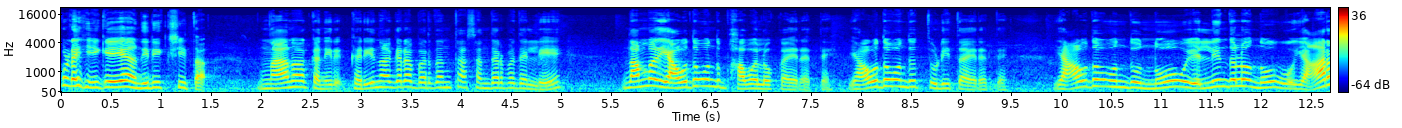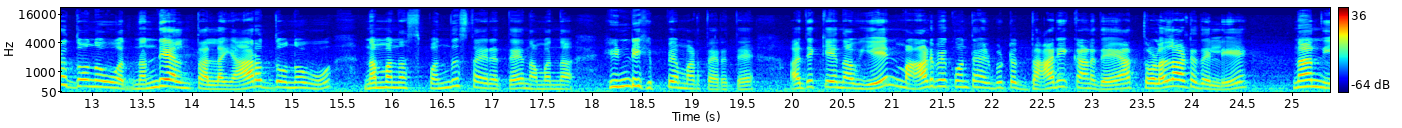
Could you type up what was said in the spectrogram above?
ಕೂಡ ಹೀಗೆಯೇ ಅನಿರೀಕ್ಷಿತ. ನಾನು ಕನಿ, ಕರಿನಗರ ಬರೆದಂಥ ಸಂದರ್ಭದಲ್ಲಿ ನಮ್ಮ ಯಾವುದೋ ಒಂದು ಭಾವಲೋಕ ಇರುತ್ತೆ, ಯಾವುದೋ ಒಂದು ತುಡಿತ ಇರುತ್ತೆ, ಯಾವುದೋ ಒಂದು ನೋವು, ಎಲ್ಲಿಂದಲೋ ನೋವು, ಯಾರದ್ದೋ ನೋವು, ಅದು ನಂದೇ ಅಂತ ಅಲ್ಲ, ಯಾರದ್ದೋ ನೋವು ನಮ್ಮನ್ನು ಸ್ಪಂದಿಸ್ತಾ ಇರುತ್ತೆ, ನಮ್ಮನ್ನು ಹಿಂಡಿ ಹಿಪ್ಪೆ ಮಾಡ್ತಾ ಇರುತ್ತೆ. ಅದಕ್ಕೆ ನಾವು ಏನು ಮಾಡಬೇಕು ಅಂತ ಹೇಳ್ಬಿಟ್ಟು ದಾರಿ ಕಾಣದೆ ಆ ತೊಳಲಾಟದಲ್ಲಿ ನಾನು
